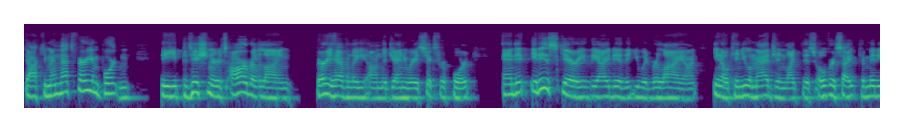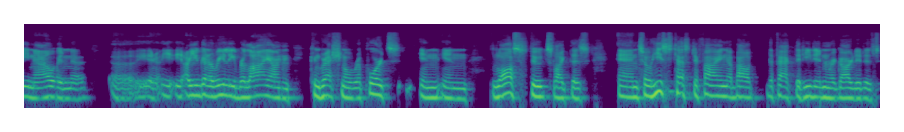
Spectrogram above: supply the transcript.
document. That's very important. The petitioners are relying very heavily on the January 6th report. And it, it is scary, the idea that you would rely on, you know, can you imagine like this oversight committee now in, uh, uh, you know, are you going to really rely on congressional reports in, in lawsuits like this? And so he's testifying about the fact that he didn't regard it as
